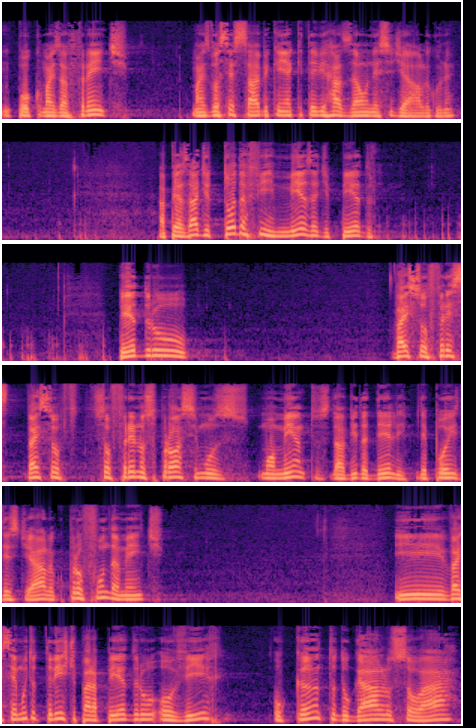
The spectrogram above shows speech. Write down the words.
um pouco mais à frente, mas você sabe quem é que teve razão nesse diálogo, né? Apesar de toda a firmeza de Pedro, Pedro vai sofrer, vai sofrer nos próximos momentos da vida dele, depois desse diálogo, profundamente. E vai ser muito triste para Pedro ouvir o canto do galo soar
